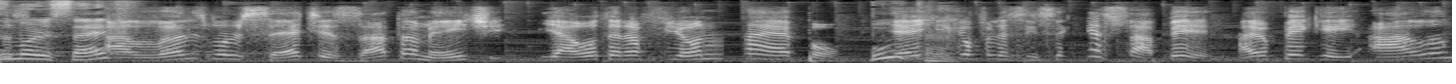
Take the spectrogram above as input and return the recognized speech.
favoritas. Morissette? Alanis Morissette, exatamente. E a outra era Fiona Apple. Puta. E aí o que, que eu falei assim: você quer saber? Aí eu peguei Alan,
